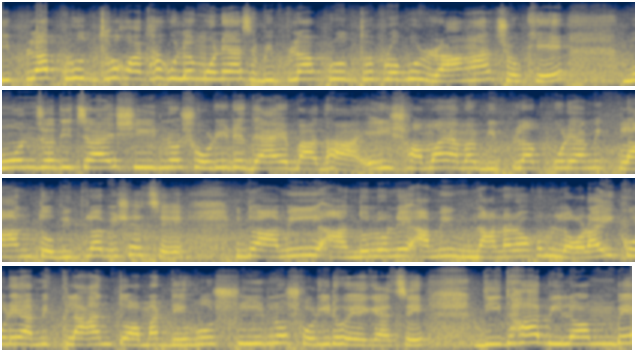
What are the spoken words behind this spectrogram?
বিপ্লব ক্রুদ্ধ কথাগুলো মনে আছে? বিপ্লব ক্রুদ্ধ প্রভুর রাঙা চোখে মন যদি চায় শীর্ণ শরীরে দেয় বাধা। এই সময় আমার বিপ্লব করে আমি ক্লান্ত। বিপ্লব এসেছে, কিন্তু আমি আন্দোলনে, আমি নানা রকম লড়াই করে আমি ক্লান্ত। আমার দেহ শীর্ণ শরীর হয়ে গেছে। দ্বিধা বিলম্বে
